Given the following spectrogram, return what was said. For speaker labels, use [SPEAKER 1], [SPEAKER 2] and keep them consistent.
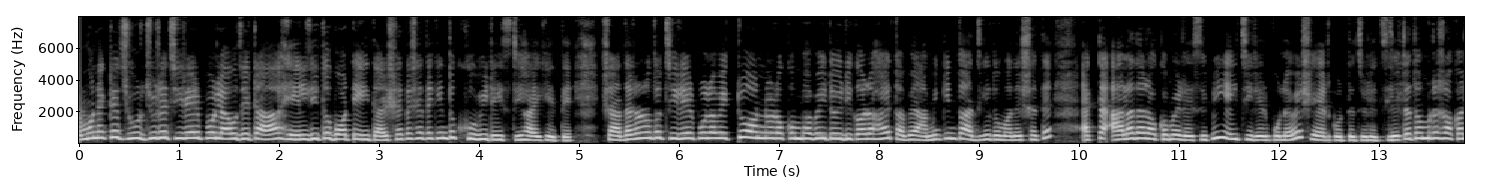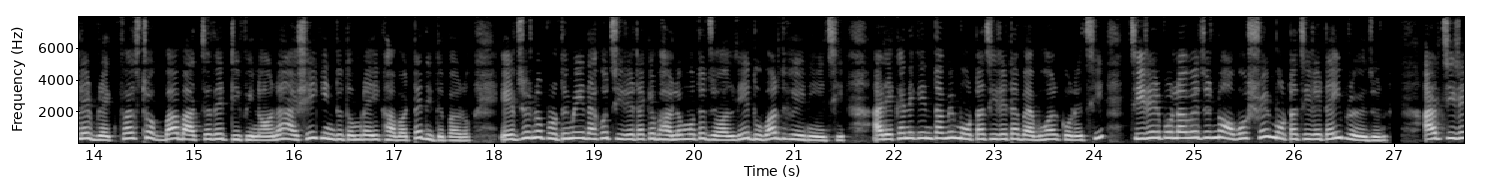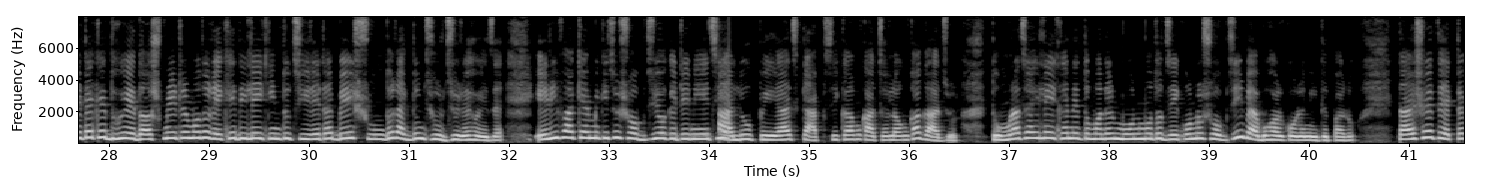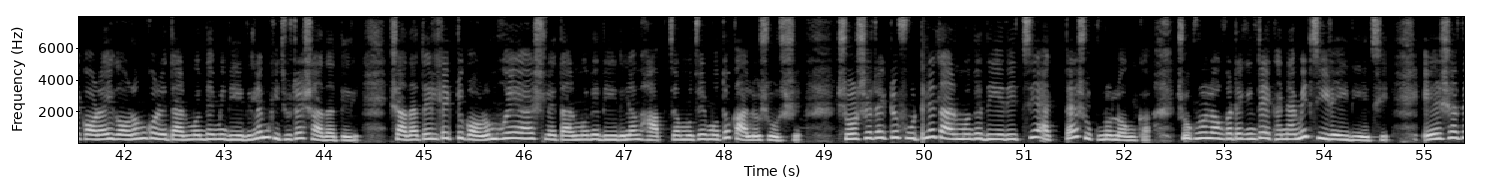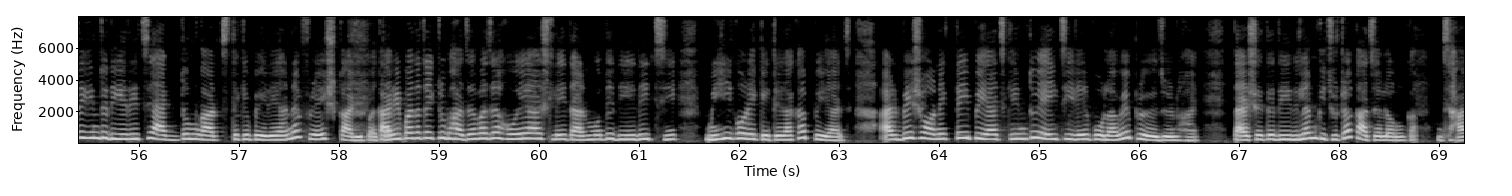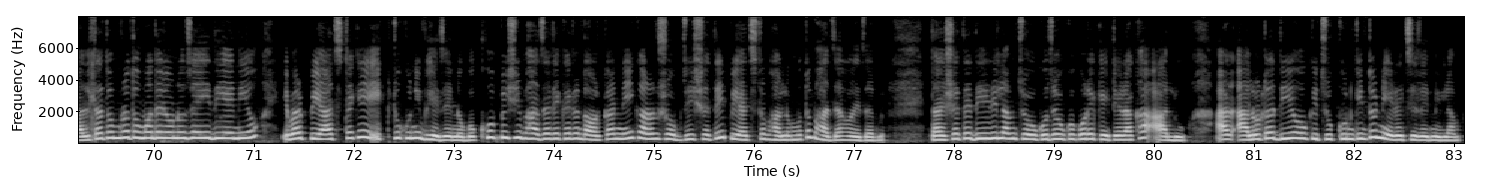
[SPEAKER 1] এমন একটা ঝুরঝুরে চিড়ের পোলাও যেটা হেলদি তো বটেই, তার সাথে সাথে কিন্তু খুবই টেস্টি হয় খেতে। সাধারণত চিড়ের পোলাও একটু অন্যরকমভাবেই তৈরি করা হয়, তবে আমি কিন্তু আজকে তোমাদের সাথে একটা আলাদা রকমের রেসিপি এই চিড়ের পোলাওয়ে শেয়ার করতে চলেছি। যেটা তোমরা সকালের ব্রেকফাস্ট হোক বা বাচ্চাদের টিফিন অনায়াসেই কিন্তু তোমরা এই খাবারটা দিতে পারো। এর জন্য প্রথমেই দেখো চিড়েটাকে ভালো মতো জল দিয়ে দুবার ধুয়ে নিয়েছি। আর এখানে কিন্তু আমি মোটা চিড়েটা ব্যবহার করেছি। চিড়ের পোলাওয়ের জন্য অবশ্যই মোটা চিড়েটাই প্রয়োজন। আর চিড়েটাকে ধুয়ে দশ মিনিটের মতো রেখে দিলেই কিন্তু চিড়েটা বেশ সুন্দর একদম ঝুরঝুরে হয়ে যায়। এরই ফাঁকে আমি কিছু সবজিও কেটে নিয়েছি, আলু, পেঁয়াজ, ক্যাপসিকাম, কাঁচা লঙ্কা, গাজর। তোমরা চাইলে এখানে তোমাদের মন মতো যে কোনো সবজি ব্যবহার করে নিতে পারো। তার সাথে একটা কড়াই গরম করে তার মধ্যে আমি দিয়ে দিলাম কিছুটা সাদা তেল। সাদা তেলটা একটু গরম হয়ে আসলে তার মধ্যে দিয়ে দিলাম হাফ চামচের মতো কালো সর্ষে। সর্ষেটা একটু ফুটলে তার মধ্যে দিয়ে দিচ্ছি একটা শুকনো লঙ্কা। শুকনো লঙ্কাটা কিন্তু এখানে আমি চিড়েই দিয়েছি। এর সাথে কিন্তু দিয়ে দিচ্ছি একদম গাছ থেকে পেরে আনা ফ্রেশ কারি পাতা। কারি পাতাটা একটু ভাজা ভাজা হয়ে আসলেই তার মধ্যে দিয়ে দিচ্ছি মিহি করে কেটে রাখা পেঁয়াজ। আর বেশ অনেকটাই পেঁয়াজ কিন্তু এই চিড়ের পোলাওয়ে প্রয়োজন হয়। তার সাথে দিয়ে দিলাম কিছুটা কাঁচা লঙ্কা। ঝালটা তোমরা তোমাদের অনুযায়ী দিয়ে নিও। এবার পেঁয়াজটাকে একটুখানি ভেজে নেব। খুব বেশি ভাজার এখানে দরকার নেই, কারণ সবজির সাথেই পেঁয়াজটা ভালো মতো ভাজা হয়ে যাবে। তার সাথে দিয়ে দিলাম চৌকো চৌকো করে কেটে রাখা আলু। আর আলুটা দিয়েও কিছুক্ষণ কিন্তু নেড়ে চেড়ে নিলাম।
